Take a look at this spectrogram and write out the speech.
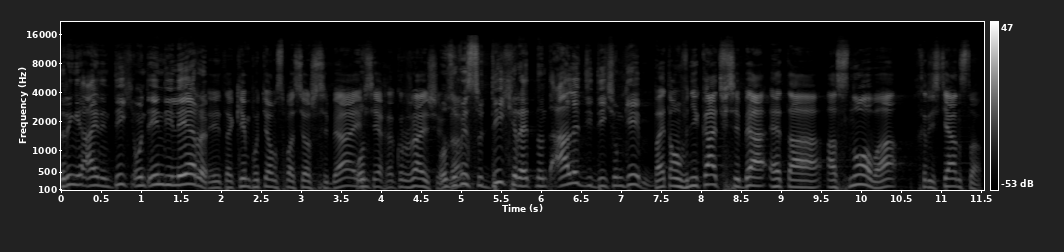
dringe ein in dich und in die Lehre. И таким путем спасешь себя и Он- всех окружающих. Und so wirst du dich retten und alle, die dich umgeben. Поэтому вникать в себя – это основа христианства.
